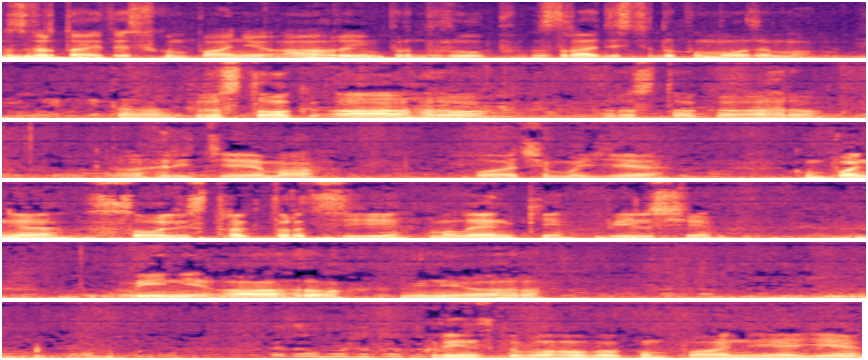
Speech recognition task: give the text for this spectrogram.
звертайтесь в компанію Агроімпорт Груп, з радістю допоможемо. Так, Росток Агро. Росток Агро. Агрітема. Бачимо є. Компанія Соліс, тракторці, маленькі, більші. Міні-агро. Міні-агро. Українська вагова компанія є.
